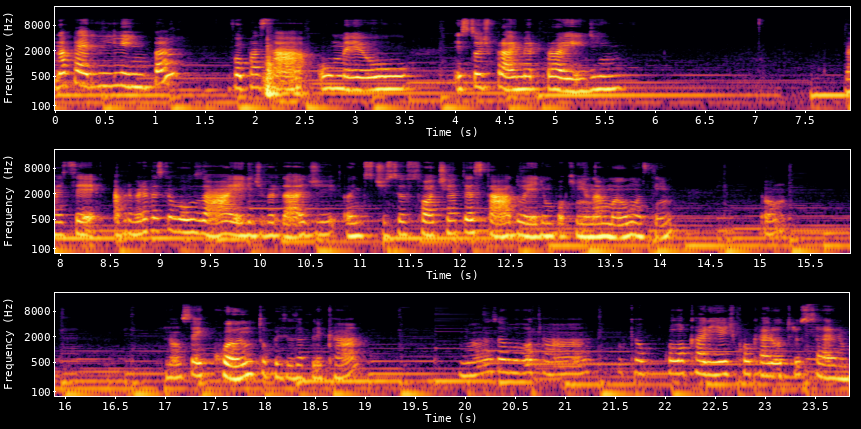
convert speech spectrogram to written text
Na pele limpa, vou passar o meu Studio Primer Pro Aging. Vai ser a primeira vez que eu vou usar ele de verdade. Antes disso eu só tinha testado ele um pouquinho na mão, assim. Então, não sei quanto precisa aplicar, mas eu vou botar o que eu colocaria de qualquer outro sérum.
